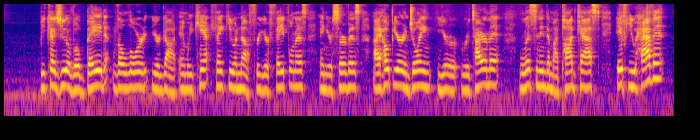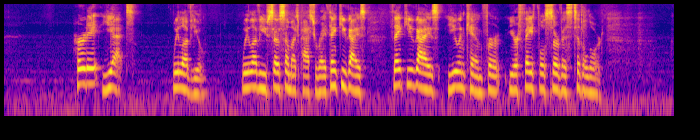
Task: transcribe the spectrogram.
because you have obeyed the Lord your God. And we can't thank you enough for your faithfulness and your service. I hope you're enjoying your retirement, listening to my podcast. If you haven't heard it yet, we love you. We love you so, so much, Pastor Ray. Thank you guys. Thank you guys, you and Kim, for your faithful service to the Lord.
